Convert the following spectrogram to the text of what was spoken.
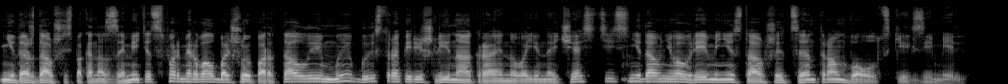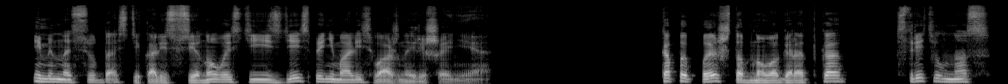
Не дождавшись, пока нас заметят, сформировал большой портал, и мы быстро перешли на окраину военной части, с недавнего времени ставшей центром волжских земель. Именно сюда стекались все новости, и здесь принимались важные решения. КПП штабного городка встретил нас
